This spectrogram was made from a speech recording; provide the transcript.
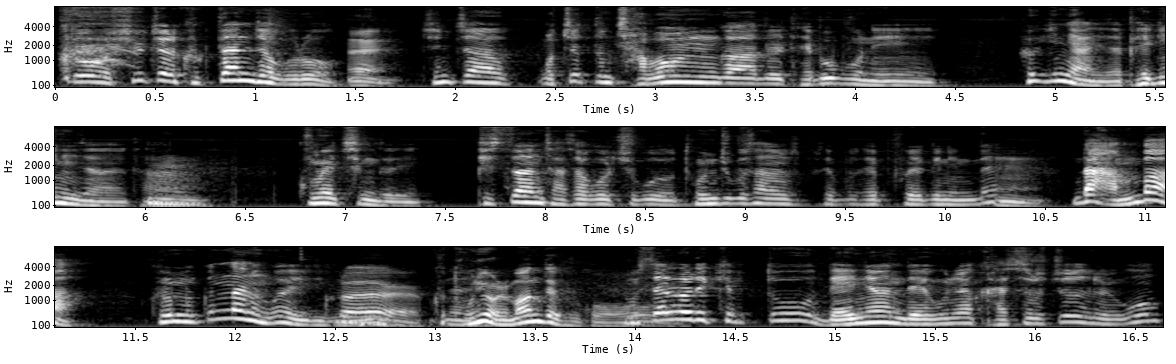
또 실제로 극단적으로 네. 진짜 어쨌든 자본가들 대부분이 흑인이 아니잖아요. 백인이잖아요. 다 음. 구매층들이 비싼 자석을 주고 돈 주고 사는 대부, 대부 백인인데 음. 나 안 봐. 그러면 끝나는 거예요. 이 그래, 그 네. 돈이 얼마인데 그거. 그럼 샐러리 캡도 내년 내후년 갈수록 줄어들고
